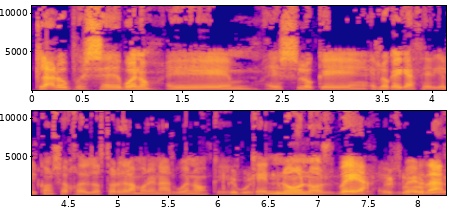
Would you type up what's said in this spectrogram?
Claro, pues eh, bueno, eh, es lo que es lo que hay que hacer y el consejo del doctor de la Morena es bueno, que, que no nos vea, es verdad.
